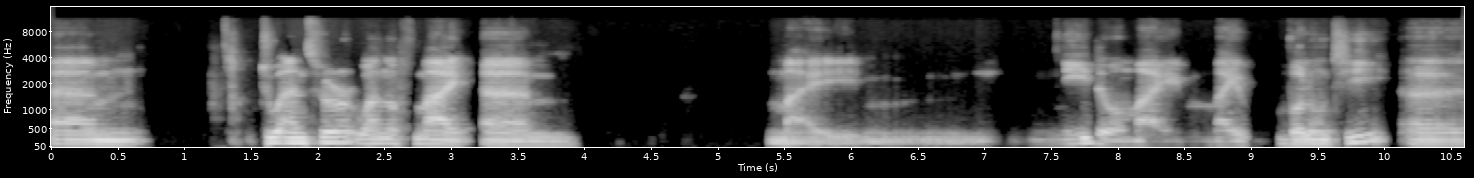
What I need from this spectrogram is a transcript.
um, to answer one of my um, my need or my my volunteer uh,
